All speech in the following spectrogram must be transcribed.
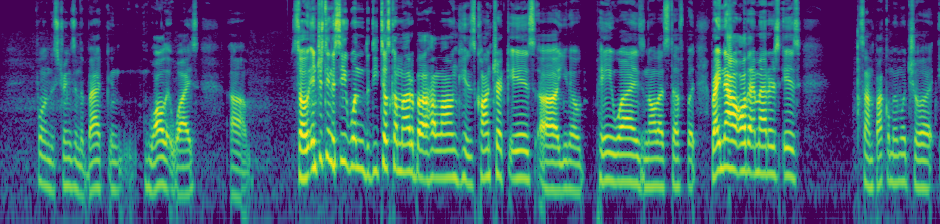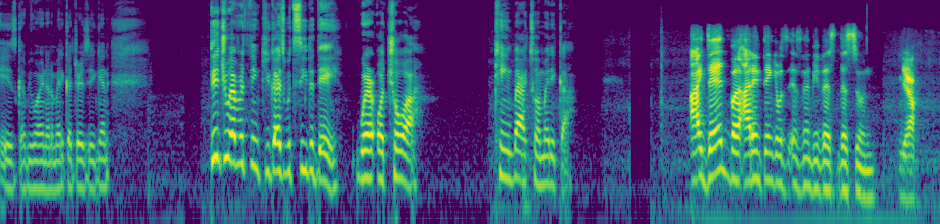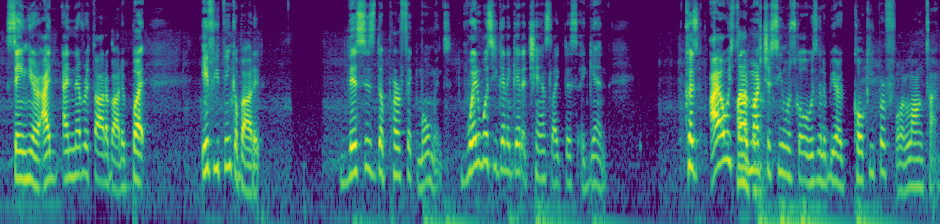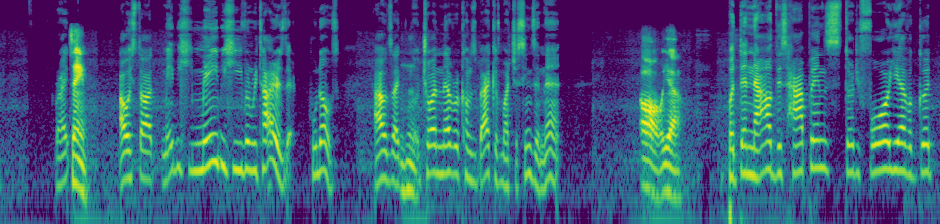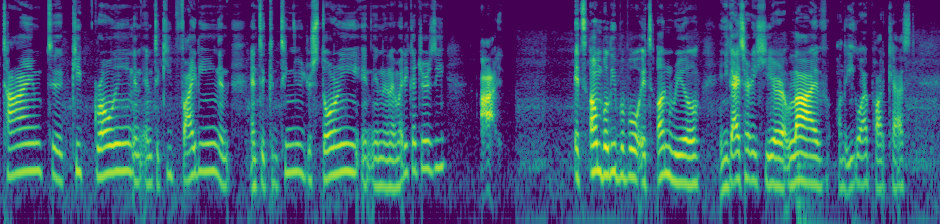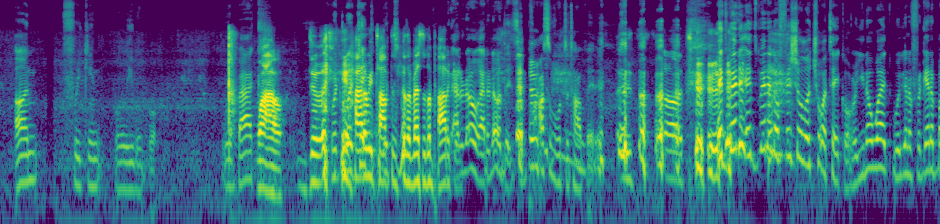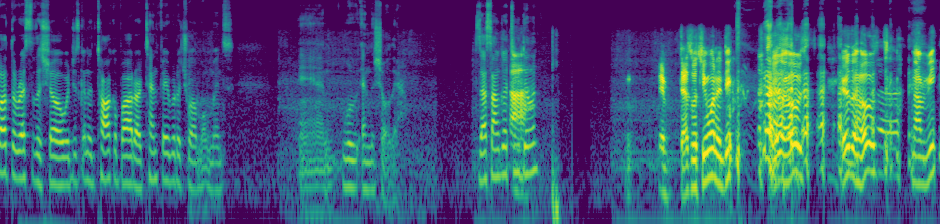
pulling the strings in the back and wallet wise um, so interesting to see when the details come out about how long his contract is, uh, you know, pay wise and all that stuff. But right now, all that matters is San Paco Memo Ochoa is gonna be wearing an America jersey again. Did you ever think you guys would see the day where Ochoa came back to America? I did, but I didn't think it was, it was gonna be this this soon. Yeah. Same here. I I never thought about it, but if you think about it, this is the perfect moment. When was he gonna get a chance like this again? Because I always thought 100%. Marchesín was go was gonna be our goalkeeper for a long time, right? Same. I always thought maybe he maybe he even retires there. Who knows? I was like, Mhm. Ochoa never comes back if Marchesín's in net. Oh yeah. But then now this happens, 34, you have a good time to keep growing and, and to keep fighting and, and to continue your story in, in an America jersey. I, it's unbelievable. It's unreal. And you guys heard it here live on the Eagle Eye podcast. Unfreaking believable. We're back. Wow, dude. We're- we're How do we top this for the rest of the podcast? I don't know. I don't know. It's impossible to top it. oh, dude. it's been it's been an official Ochoa takeover. You know what? We're gonna forget about the rest of the show. We're just gonna talk about our ten favorite Ochoa moments, and we'll end the show there. Does that sound good to Ah. you, Dylan? If that's what you want to do, you're the host. You're the host, not me.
